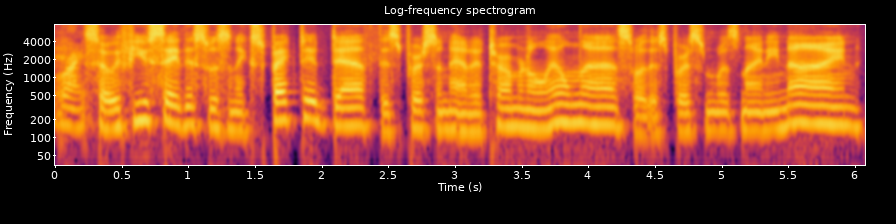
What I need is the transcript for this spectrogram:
Right. So if you say this was an expected death, this person had a terminal illness, or this person was 99,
